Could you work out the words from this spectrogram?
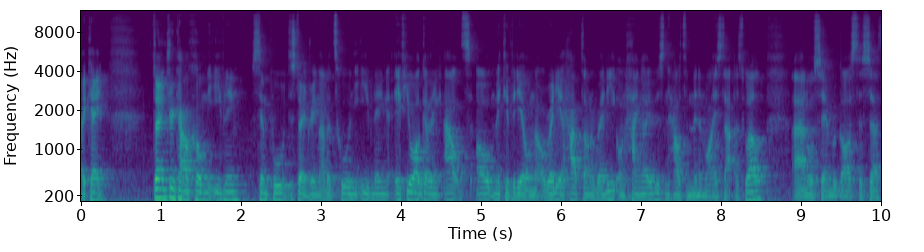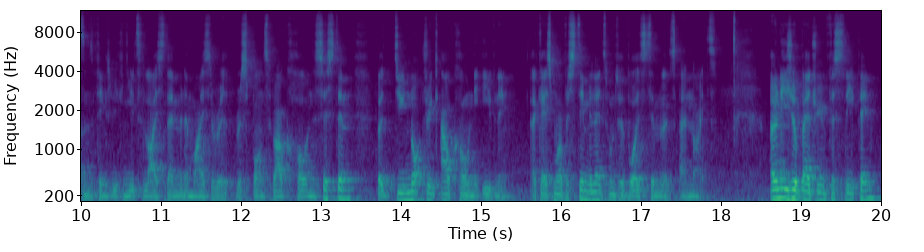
Okay. Don't drink alcohol in the evening. Simple, just don't drink that at all in the evening. If you are going out, I'll make a video on that already. I have done already on hangovers and how to minimize that as well. And also in regards to certain things we can utilize to then minimize the re response of alcohol in the system. But do not drink alcohol in the evening. Okay, it's more of a stimulant. We want to avoid stimulants at night. Only use your bedroom for sleeping,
